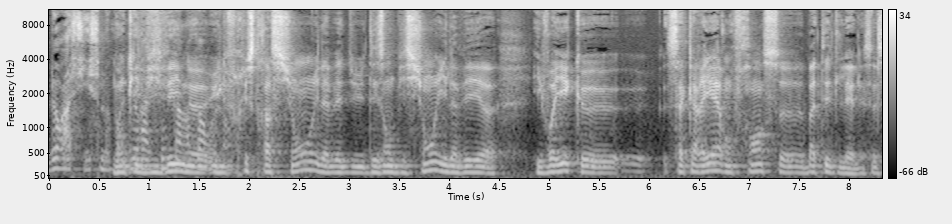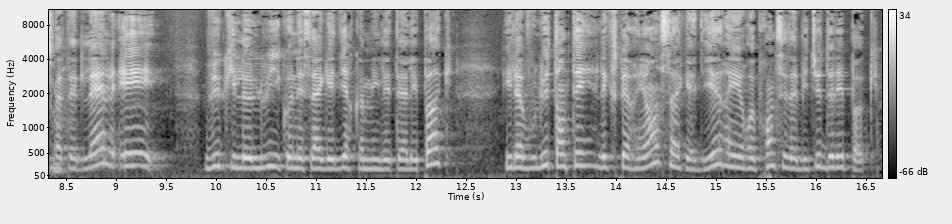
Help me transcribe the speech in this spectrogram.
le racisme. Donc il vivait une, frustration, il avait des ambitions, il, avait, euh, il voyait que sa carrière en France battait de l'aile, c'est ça? Battait de l'aile, et vu qu'il, lui, connaissait Agadir comme il était à l'époque, il a voulu tenter l'expérience à Agadir et reprendre ses habitudes de l'époque.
